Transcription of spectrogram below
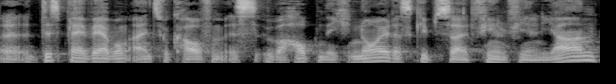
äh, Display-Werbung einzukaufen, ist überhaupt nicht neu. Das gibt es seit vielen, vielen Jahren.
